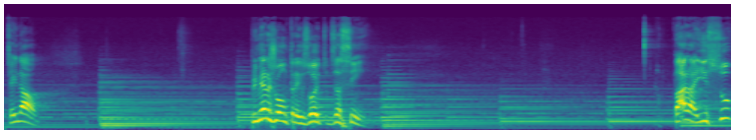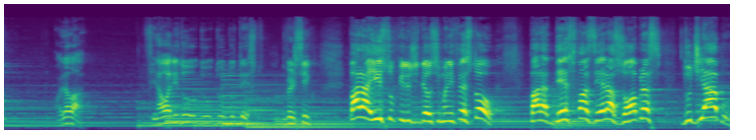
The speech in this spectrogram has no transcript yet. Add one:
Entende algo? 1 João 3,8 diz assim: Para isso, olha lá, final ali do, do, do texto, do versículo para isso o Filho de Deus se manifestou, para desfazer as obras do diabo.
